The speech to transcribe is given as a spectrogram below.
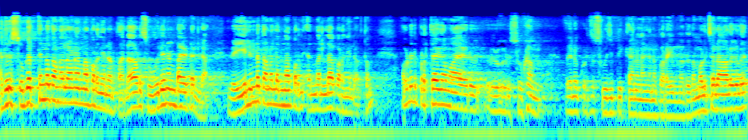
അതൊരു സുഖത്തിന്റെ തണലാണ് എന്നാ പറഞ്ഞതിന്റെ അർത്ഥം. അല്ലാതെ അവിടെ സൂര്യൻ ഉണ്ടായിട്ടല്ല വെയിലിന്റെ തണൽ എന്നാ പറഞ്ഞ എന്നല്ല പറഞ്ഞതിന്റെ അർത്ഥം. അവിടെ ഒരു പ്രത്യേകമായ ഒരു ഒരു സുഖം അതിനെക്കുറിച്ച് സൂചിപ്പിക്കാനാണ് അങ്ങനെ പറയുന്നത്. നമ്മൾ ചില ആളുകൾ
